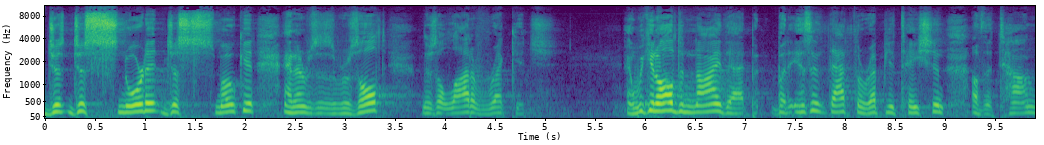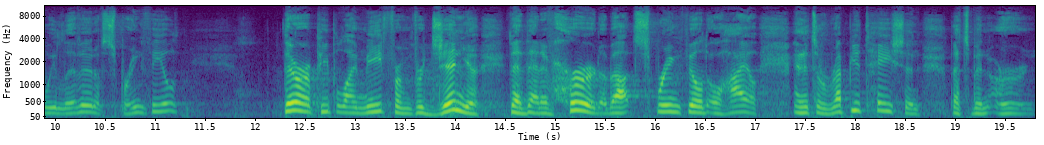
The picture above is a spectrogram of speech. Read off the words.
Just, just snort it, just smoke it. And as a result, there's a lot of wreckage. And we can all deny that, but, but isn't that the reputation of the town we live in, of Springfield? There are people I meet from Virginia that, that have heard about Springfield, Ohio, and it's a reputation that's been earned.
